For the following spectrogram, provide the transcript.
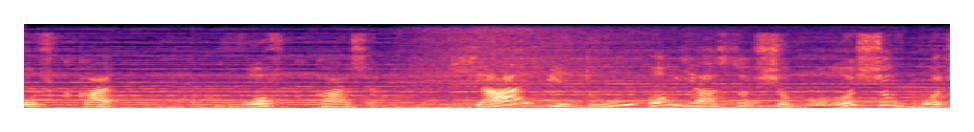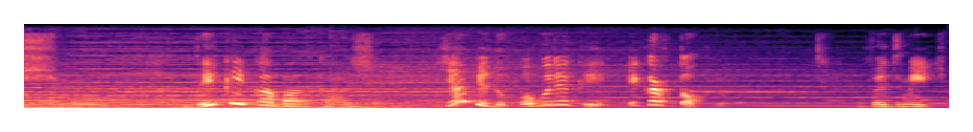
Вовк, ка- Вовк каже, я піду по м'ясо, щоб було що в борщі. Дикий кабан каже, я піду по буряки і картоплю. Ведмідь,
